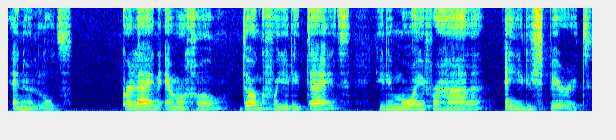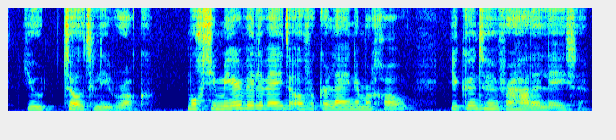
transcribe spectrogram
en hun lot. Carlijn en Margot, dank voor jullie tijd jullie mooie verhalen en jullie spirit. You totally rock. Mocht je meer willen weten over Carlijn en Margot, je kunt hun verhalen lezen.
